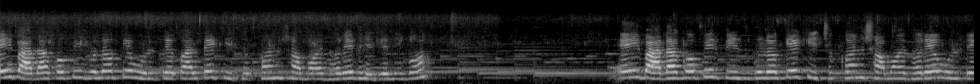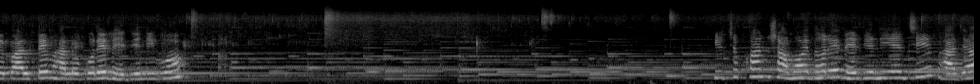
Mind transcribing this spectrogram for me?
এই বাঁধাকপিগুলোকে উল্টে পাল্টে কিছুক্ষণ সময় ধরে ভেজে নিব। এই বাঁধাকপির পিসগুলোকে কিছুক্ষণ সময় ধরে উল্টে পাল্টে ভালো করে ভেজে নিব। কিছুক্ষণ সময় ধরে ভেজে নিয়েছি, ভাজা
